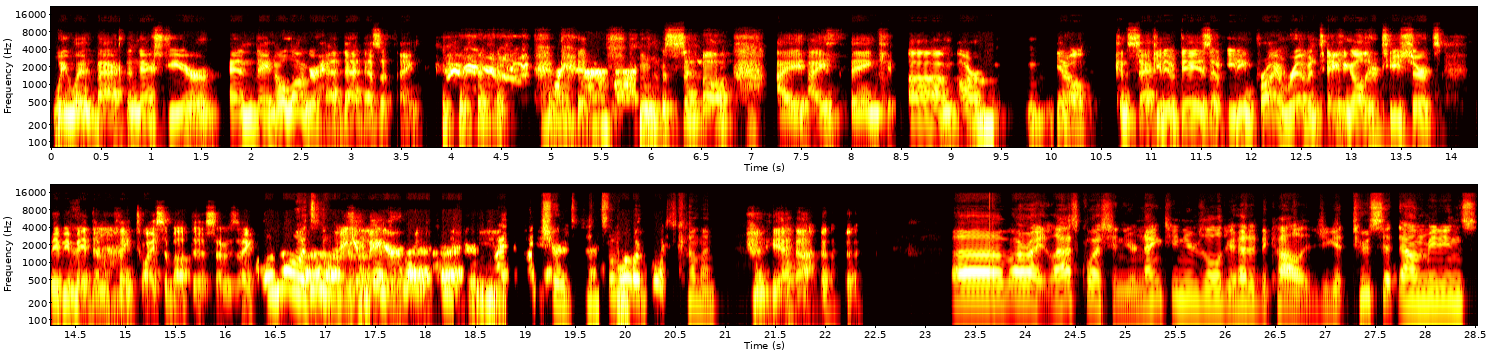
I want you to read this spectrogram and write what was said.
We went back the next year and they no longer had that as a thing. so I, I think um, our, you know, consecutive days of eating prime rib and taking all their t shirts maybe made them think twice about this. I was like, oh no, it's make it bigger. Buy the t-shirts. It's the Willaert Boys coming. Yeah. Um, all right, last question. You're 19 years old. You're headed to college. You get two sit-down meetings,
